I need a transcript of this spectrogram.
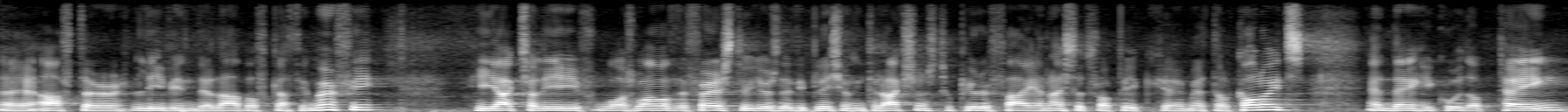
uh, after leaving the lab of Kathy Murphy. He actually was one of the first to use the depletion interactions to purify anisotropic uh, metal colloids and then he could obtain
